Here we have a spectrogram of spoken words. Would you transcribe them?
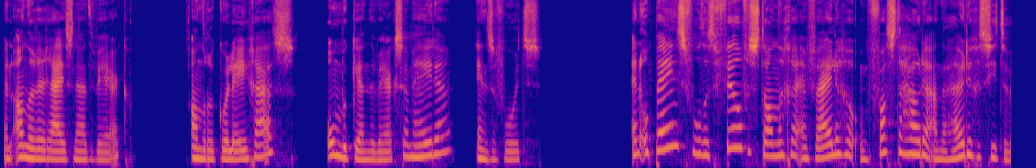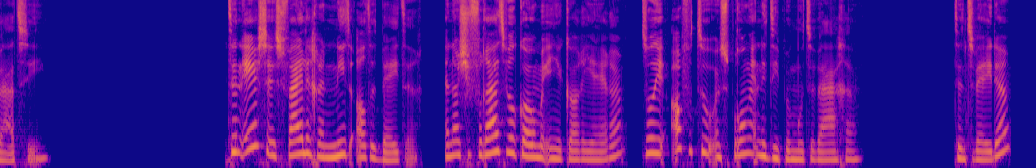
Een andere reis naar het werk, andere collega's, onbekende werkzaamheden enzovoorts. En opeens voelt het veel verstandiger en veiliger om vast te houden aan de huidige situatie. Ten eerste is veiliger niet altijd beter. En als je vooruit wil komen in je carrière, zul je af en toe een sprong in de diepe moeten wagen. Ten tweede,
